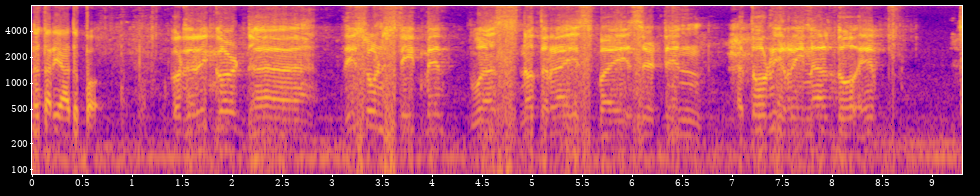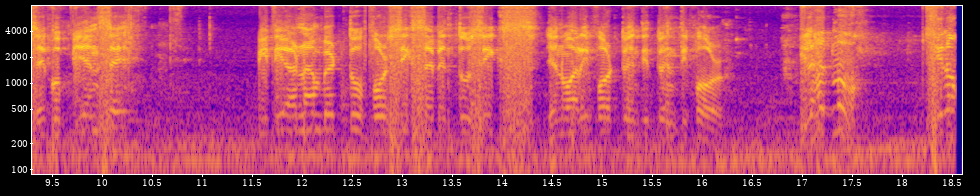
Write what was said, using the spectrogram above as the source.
Notaryado po. For the record, uh, this sworn statement was notarized by a certain Attorney Reynaldo F. Segopiense, PTR number 246726, January 4, 2024. Ilahad mo.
